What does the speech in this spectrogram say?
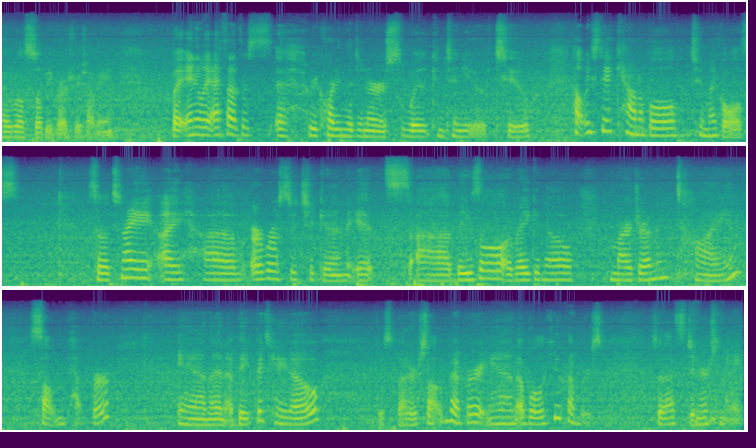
I will still be grocery shopping. But anyway, I thought this uh, recording the dinners would continue to help me stay accountable to my goals. So tonight I have herb roasted chicken. It's uh, basil, oregano, marjoram, and thyme, salt and pepper, and then a baked potato, just butter, salt, and pepper, and a bowl of cucumbers. So that's dinner tonight.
